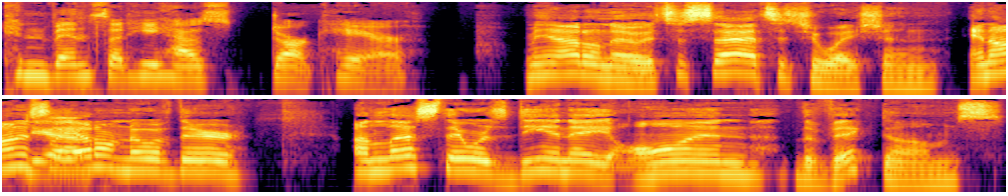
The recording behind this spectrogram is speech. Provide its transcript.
convinced that he has dark hair. Man, I don't know. It's a sad situation, and honestly, Yeah. I don't know if there, unless there was DNA on the victims.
